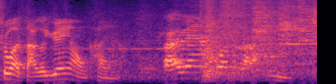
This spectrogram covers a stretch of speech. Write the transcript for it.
是吧？打个鸳鸯我看一下。打个鸳鸯锅是吧？嗯。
